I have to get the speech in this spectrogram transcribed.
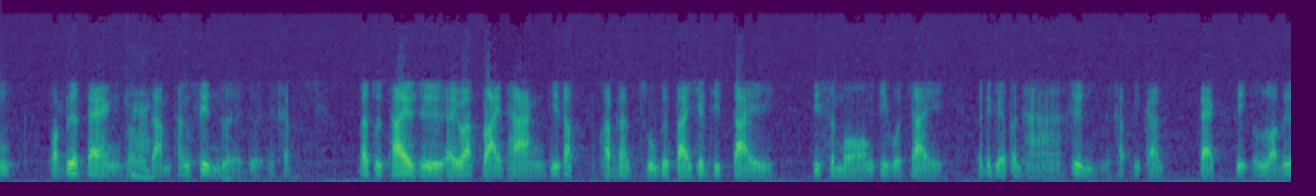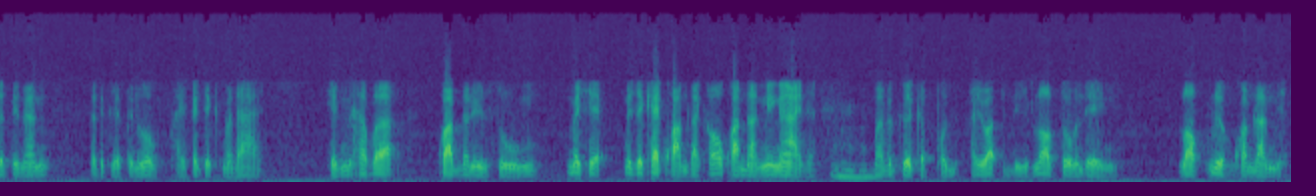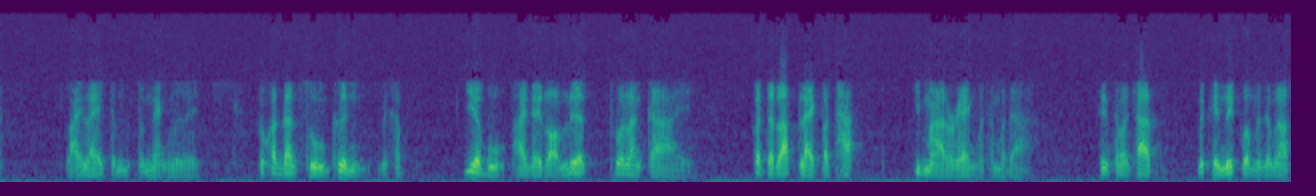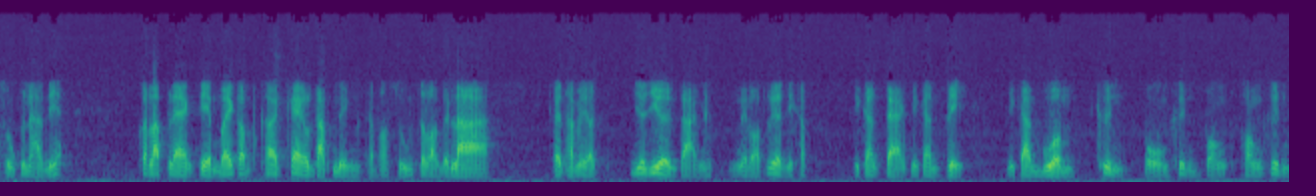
หลอดเลือดแดงหลอดค่ะเลือดดำทั้งสิ้นเลยด้วยนะครับแล้วสุดท้ายก็คือไอ้ว่าปลายทางที่รับความดันสูงเกินไปเช่นที่ไตที่สมองที่หัวใจก็จะเกิดปัญหาขึ้นนะครับ มีการแตกปริของหลอดเลือดในนั้น ก็จะเกิดเป็นโรคภัยไข้เจ็บขึ้นมาได้ เห็นไหมครับว่าความดันสูงไม่ใช่ ไม่ใช่แค่ความดันเขาว่าความดันง่ายๆเนี่ยอืมมันไปเกิดกับผลอวัยวะอื่นๆรอบตัวมันเอง รอบเรื่องของความดันเนี่ย หลายๆตำตำแหน่งเลยตัวความดันสูงขึ้นนะครับ เยื่อบุภายในหลอดเลือดทั่วร่างกาย ก็จะรับแรงปะทะที่มาแรงกว่าธรรมดา ซึ่งธรรมชาติไม่เคยนึกว่ามันจะมาสูงขนาดเนี้ยก็รับแรงเตรียมไว้ก็แค่ระดับหนึ่งแต่พอสูงตลอดเวลา ก็ทำให้เยื่อๆต่างๆในหลอดเลือดนี่ครับมีการแตกมีการปริมีการบวมขึ้นโป่งขึ้นปองพองขึ้น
